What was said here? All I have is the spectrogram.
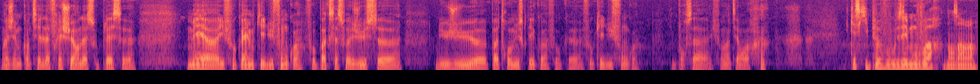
Moi, j'aime quand il y a de la fraîcheur, de la souplesse. euh. Mais il faut quand même qu'il y ait du fond, quoi. Faut pas que ça soit juste du jus pas trop musclé, quoi. Faut que, faut qu'il y ait du fond, quoi. Et pour ça, il faut un terroir. Qu'est-ce qui peut vous émouvoir dans un vin?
